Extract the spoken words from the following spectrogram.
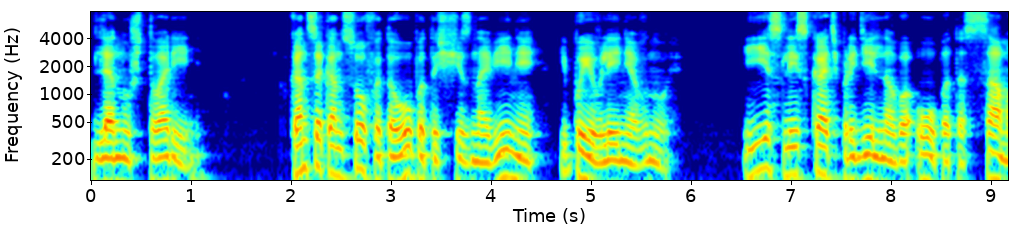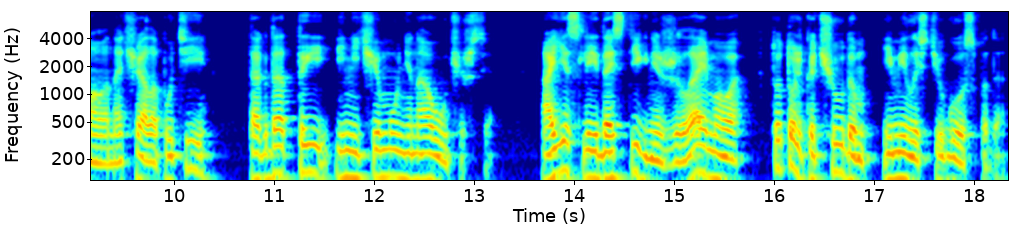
для нужд творения. В конце концов, это опыт исчезновения и появления вновь. И если искать предельного опыта с самого начала пути, тогда ты и ничему не научишься. А если и достигнешь желаемого, то только чудом и милостью Господа.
